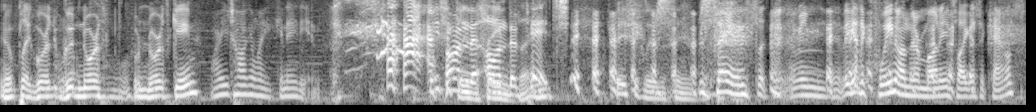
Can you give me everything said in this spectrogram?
You know, play good, good North North game. Why are you talking like a Canadian? Basically on the, same on the thing. pitch. Basically the same. I'm just saying. It's, I mean, they got the Queen on their money, so I guess it counts.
